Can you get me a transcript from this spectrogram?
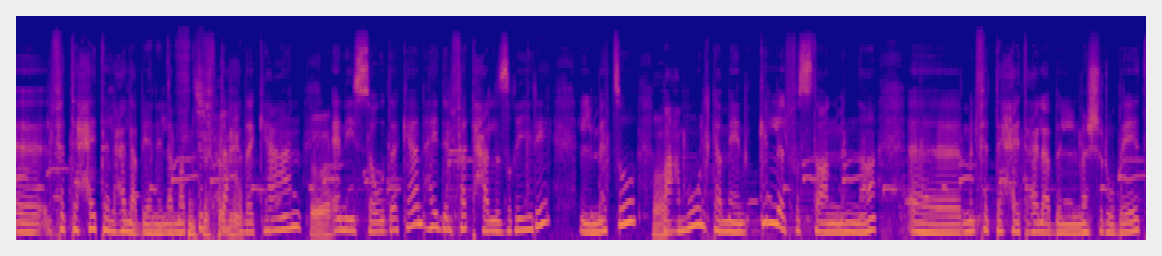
آه فتحات العلب يعني لما بتفتح ذكان اني سودا كان هيدي الفتحة الصغيرة المتو آه. معمول كمان كل الفستان منها آه من فتحات علب المشروبات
